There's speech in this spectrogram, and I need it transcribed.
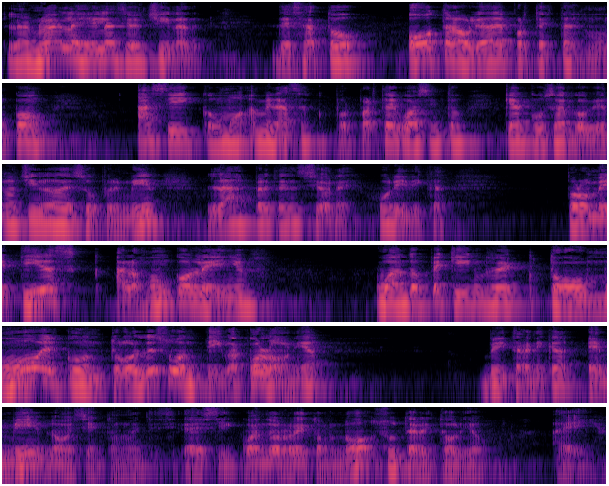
La nueva legislación china desató otra oleada de protestas en Hong Kong así como amenazas por parte de Washington que acusa al gobierno chino de suprimir las pretensiones jurídicas prometidas a los hongkoleños cuando Pekín retomó el control de su antigua colonia británica en 1997, es decir, cuando retornó su territorio a ellos.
